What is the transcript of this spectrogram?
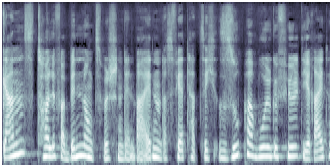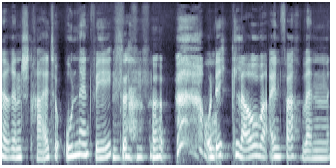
ganz tolle Verbindung zwischen den beiden. Das Pferd hat sich super wohl gefühlt. Die Reiterin strahlte unentwegt. Und ich glaube einfach, wenn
